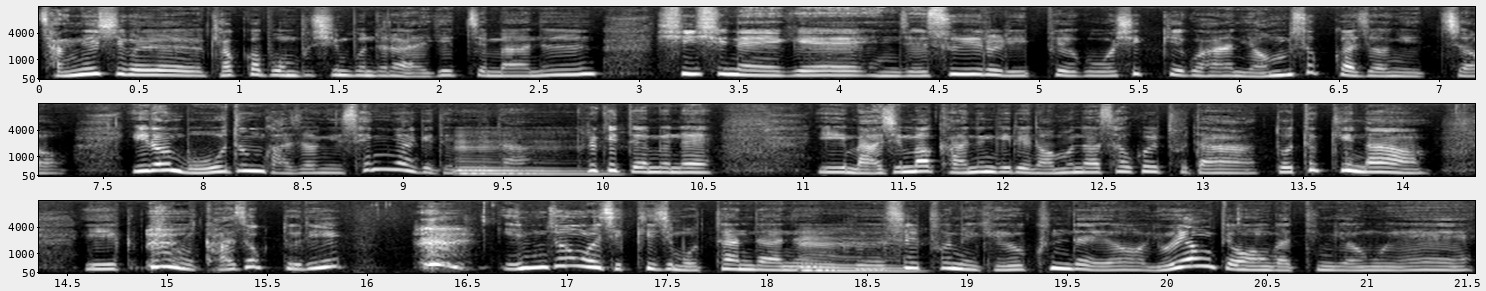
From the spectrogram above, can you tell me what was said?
장례식을 겪어보신 분들은 알겠지만은 시신에게 이제 수의를 입히고 씻기고 하는 염습 과정이 있죠. 이런 모든 과정이 생략이 됩니다. 음. 그렇기 때문에 이 마지막 가는 길이 너무나 서글프다. 또 특히나 이 가족들이 임종을 지키지 못한다는 음. 그 슬픔이 매우 큰데요. 요양병원 같은 경우에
